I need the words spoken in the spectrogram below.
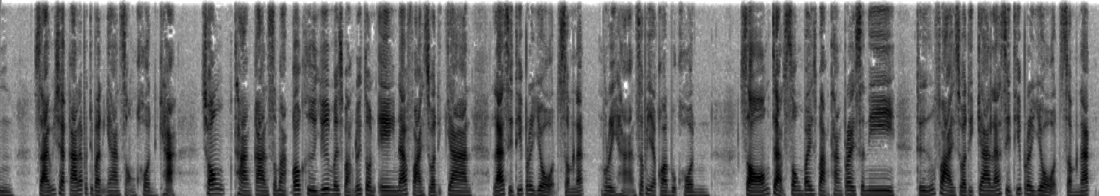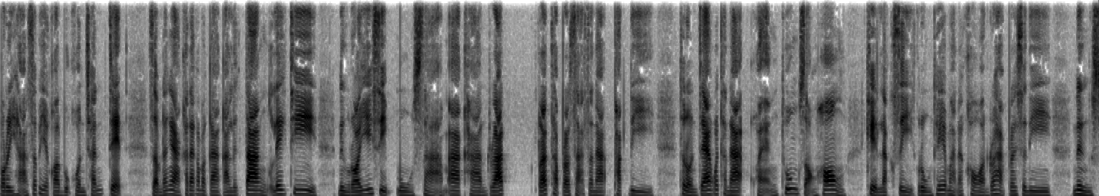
สายวิชาการและปฏิบัติงาน 2 คนค่ะ ช่องทางการสมัครก็คือยื่นใบสมัครด้วยตนเองณฝ่ายสวัสดิการ และสิทธิประโยชน์สำนัก บริหารทรัพยากรบุคคล 2. จัดส่งใบสมัครทางไปรษณีย์ถึงฝ่ายสวัสดิการและสิทธิประโยชน์ สำนักบริหารทรัพยากรบุคคลชั้น 7 สำนักงานคณะกรรมการการเลือกตั้งเลขที่ 120 หมู่ 3 อาคารรัฐ รัฐประศาสนะพักดี ถนนแจ้งวัฒนะแขวงทุ่งสองห้อง เขตหลักสี่กรุงเทพมหานคร รหัสไปรษณีย์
